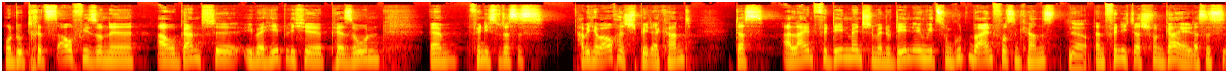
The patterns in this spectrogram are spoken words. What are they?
und du trittst auf wie so eine arrogante, überhebliche Person, ähm, finde ich so, das ist, habe ich aber auch erst spät erkannt, dass allein für den Menschen, wenn du den irgendwie zum Guten beeinflussen kannst, Ja. dann finde ich das schon geil. Das ist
